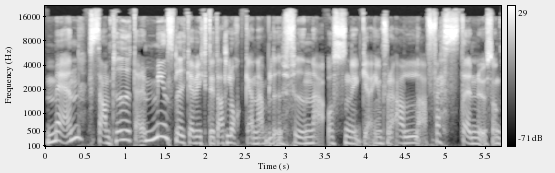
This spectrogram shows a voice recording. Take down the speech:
Men samtidigt är det minst lika viktigt att lockarna blir fina och snygga inför alla fester nu som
